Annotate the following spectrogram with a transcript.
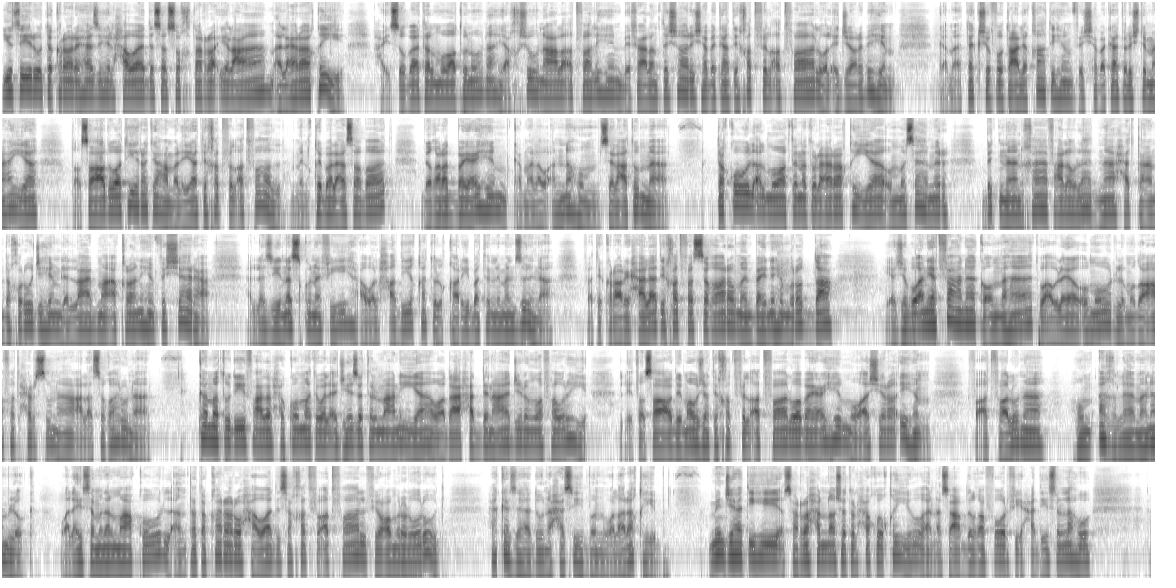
يثير تكرار هذه الحوادث سخط الرأي العام العراقي حيث بات المواطنون يخشون على أطفالهم بفعل انتشار شبكات خطف الأطفال والإتجار بهم. كما تكشف تعليقاتهم في الشبكات الاجتماعية تصاعد وتيرة عمليات خطف الأطفال من قبل عصابات بغرض بيعهم كما لو أنهم سلعة ما. تقول المواطنة العراقية أم سامر بتنا نخاف على أولادنا حتى عند خروجهم للعب مع أقرانهم في الشارع الذي نسكن فيه أو الحديقة القريبة لمنزلنا فتكرار حالات خطف الصغار ومن بينهم رضع يجب أن يدفعنا كأمهات وأولياء أمور لمضاعفة حرصنا على صغارنا. كما تضيف على الحكومة والأجهزة المعنية وضع حد عاجل وفوري لتصاعد موجة خطف الأطفال وبيعهم وشرائهم. فأطفالنا هم أغلى ما نملك وليس من المعقول أن تتكرر حوادث خطف أطفال في عمر الورود. هكذا دون حسيب ولا رقيب. من جهته صرح الناشط الحقوقي أنس عبد الغفور في حديث له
